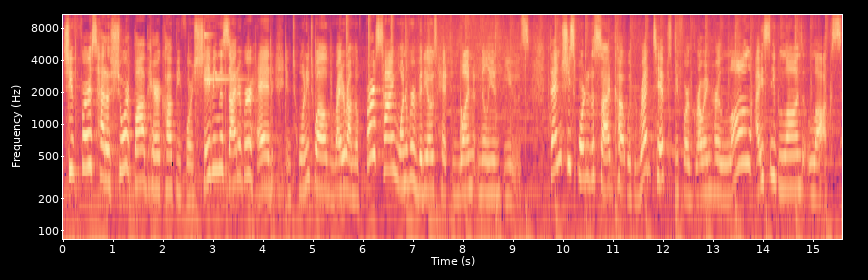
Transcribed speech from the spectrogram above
She first had a short bob haircut before shaving the side of her head in 2012, right around the first time one of her videos hit 1 million views. Then she sported a side cut with red tips before growing her long, icy blonde locks.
